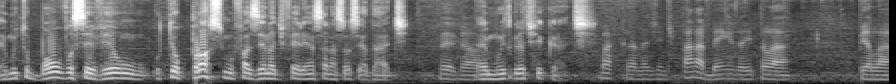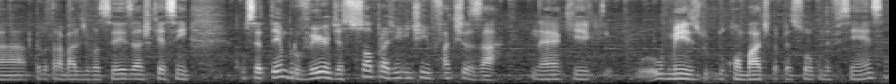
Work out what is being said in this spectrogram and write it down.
É muito bom você ver um, o teu próximo fazendo a diferença na sociedade. Legal. É muito gratificante. Bacana, gente. Parabéns aí pela, pela, pelo trabalho de vocês. Acho que assim, o Setembro Verde é só para a gente enfatizar, né, que, que o mês do, do, combate da pessoa com deficiência,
